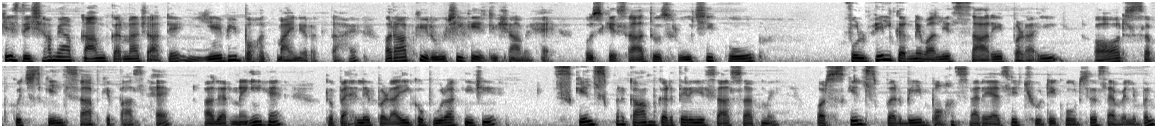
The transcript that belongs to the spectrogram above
किस दिशा में आप काम करना चाहते हैं, ये भी बहुत मायने रखता है और आपकी रुचि किस दिशा में है उसके साथ उस रुचि को फुलफिल करने वाले सारे पढ़ाई और सब कुछ स्किल्स आपके पास है। अगर नहीं है तो पहले पढ़ाई को पूरा कीजिए। स्किल्स पर काम करते रहिए साथ साथ में और स्किल्स पर भी बहुत सारे ऐसे छोटे कोर्सेस अवेलेबल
